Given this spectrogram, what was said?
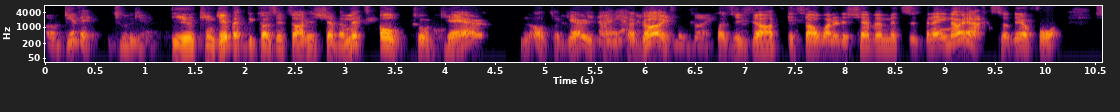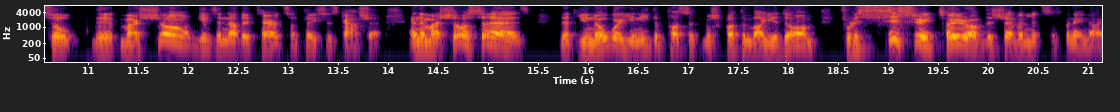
or give it to a ger. You can give it because it's not his Sheva Mitzvah. Oh, to a ger? No, to a ger you can't. To a no, goy. to a goy. because he's not. It's not one of the Sheva mitzvahs b'nei Noach. So therefore, so the Marshaw gives another teretz on Tesis Kasha, and the Marshaw says that you know where you need the pasuk Mishpatim Bal Yadom for the Sisrei Torah of the Sheva mitzvahs b'nei Noach.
